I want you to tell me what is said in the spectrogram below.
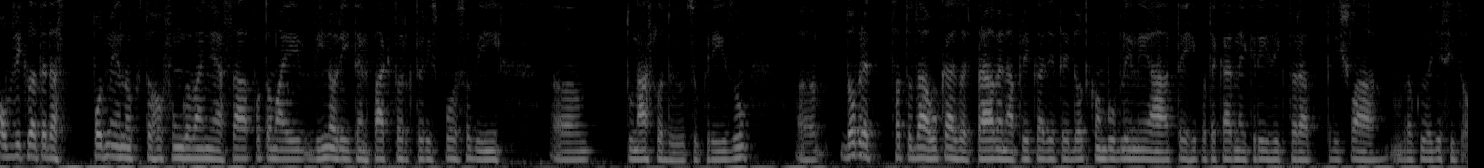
obvykle teda z podmienok toho fungovania sa potom aj vynorí ten faktor, ktorý spôsobí uh, tú následujúcu krízu. Dobre sa to dá ukázať práve na príklade tej dotcom bubliny a tej hypotekárnej krízy, ktorá prišla v roku 2008,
